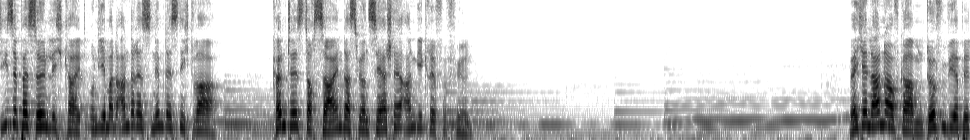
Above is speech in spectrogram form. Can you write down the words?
diese Persönlichkeit und jemand anderes nimmt es nicht wahr, könnte es doch sein, dass wir uns sehr schnell angegriffen fühlen. Welche Lernaufgaben dürfen wir be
